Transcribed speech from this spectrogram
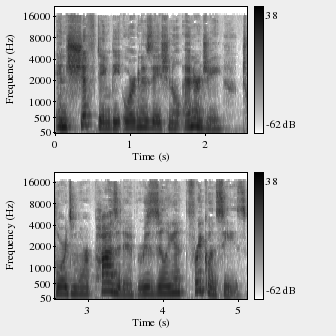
in shifting the organizational energy towards more positive, resilient frequencies.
